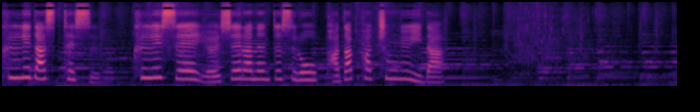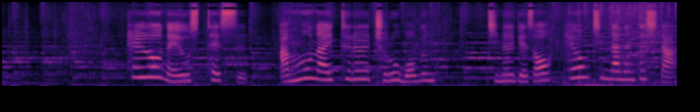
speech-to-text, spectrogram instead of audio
클리다스테스 클리스의 열쇠라는 뜻으로 바다파충류이다. 헬로네우스테스 암모나이트를 주로 먹은 진흙에서 헤엄친다는 뜻이다.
